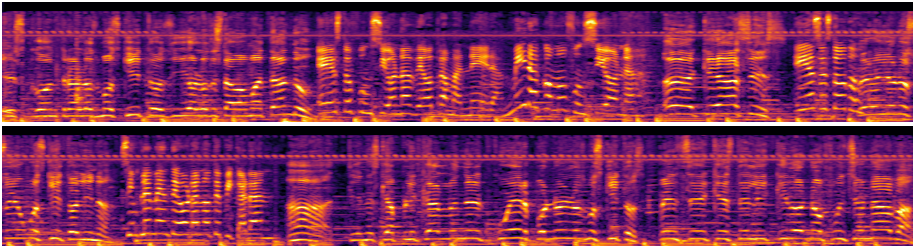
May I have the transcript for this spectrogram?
Es contra los mosquitos y yo los estaba matando. Esto funciona de otra manera. Mira cómo funciona. Eh, ¿Qué haces? Y eso es todo. Pero yo no soy un mosquito, Alina. Simplemente ahora no te picarán. Ah, tienes que aplicarlo en el cuerpo, no en los mosquitos. Pensé que este líquido no funcionaba.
